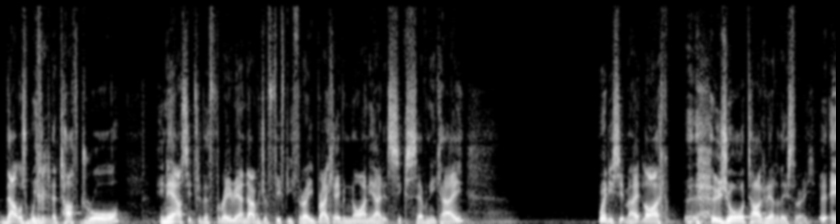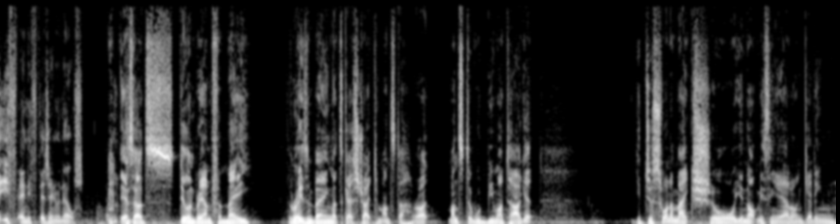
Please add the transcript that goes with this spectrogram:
that was with a, a tough draw. He now sits with a three round average of 53, break even 98 at 670k. Where do you sit, mate? Like, who's your target out of these three? If and if there's anyone else yeah, so it's Dylan Brown for me. The reason being, let's go straight to Munster, right? Munster would be my target. You just want to make sure you're not missing out on getting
